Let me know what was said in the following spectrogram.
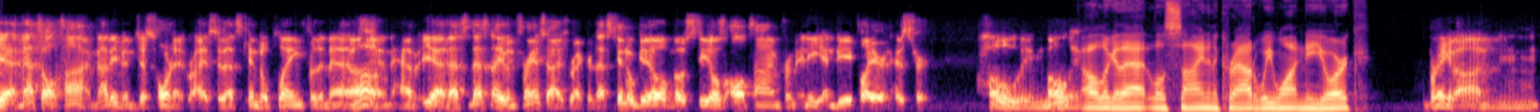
Yeah, and that's all time, not even just Hornet, right? So that's Kendall playing for the Nets Oh. and have yeah, that's that's not even franchise record. That's Kendall Gill most steals all time from any NBA player in history. holy moly Oh, look at that little sign in the crowd. We want New York. Bring it on.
